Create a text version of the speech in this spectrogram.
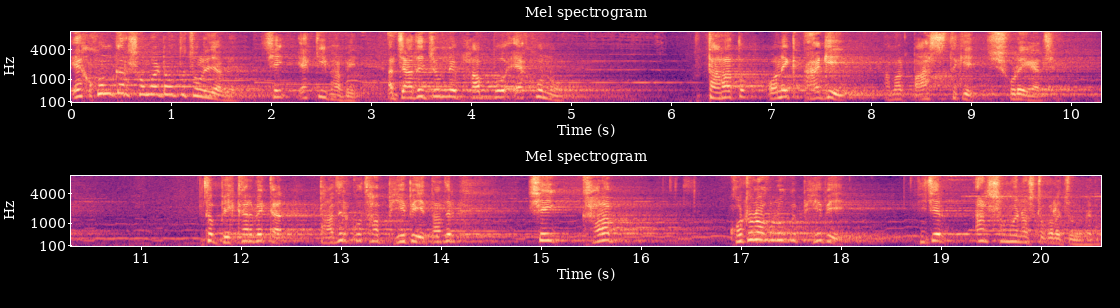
এখনকার সময়টাও তো চলে যাবে, সেই একইভাবে। আর যাদের জন্য ভাববো এখনও তারা তো অনেক আগেই আমার পাশ থেকে সরে গেছে। তো বেকার বেকার, তাদের কথা ভেবে, তাদের সেই খারাপ ঘটনাগুলোকে ভেবে নিজের আর সময় নষ্ট করা চলবে না।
